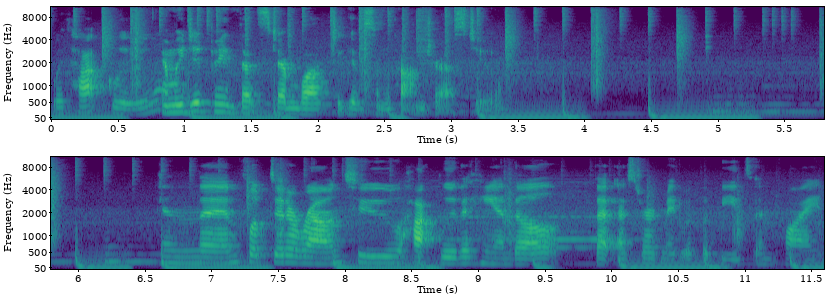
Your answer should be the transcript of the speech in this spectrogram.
with hot glue. And we did paint that stem block to give some contrast too. And then flipped it around to hot glue the handle that Esther had made with the beads and twine.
